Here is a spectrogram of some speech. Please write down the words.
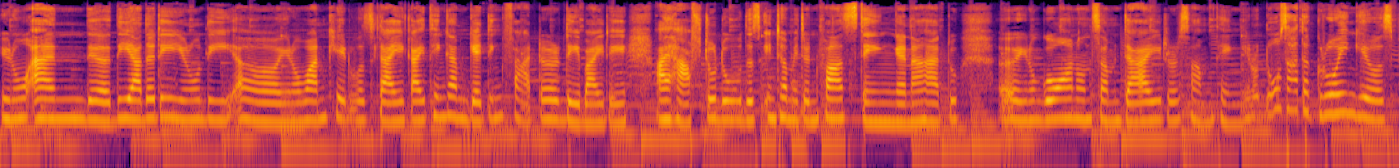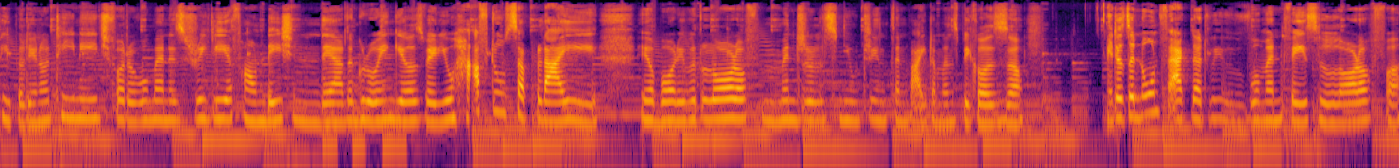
You know and the, the other day you know the uh, you know one kid was like i think i'm getting fatter day by day. I have to do this intermittent fasting and i had to uh, you know go on on some diet or something. You know those are the growing years people. You know teenage for a woman is really a foundation. They are the growing years where you have to supply your body with a lot of minerals nutrients and vitamins because uh, it is a known fact that we women face a lot of uh,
